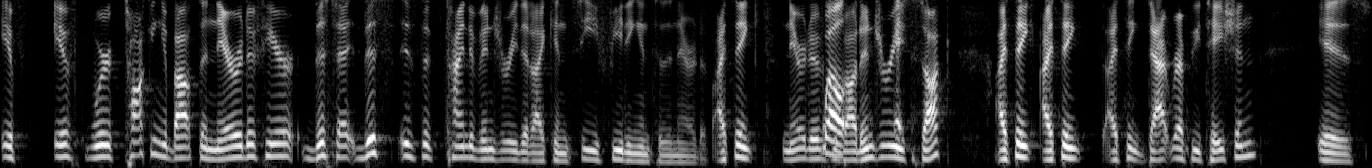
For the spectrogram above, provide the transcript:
if if we're talking about the narrative here, this uh, this is the kind of injury that I can see feeding into the narrative. I think narratives Well, about injuries suck. I think I think I think that reputation is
